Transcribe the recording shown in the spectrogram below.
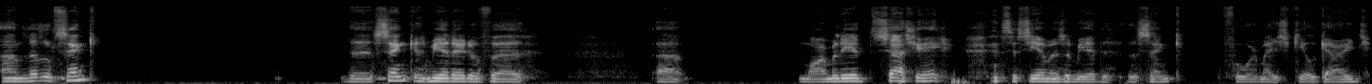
And little sink. The sink is made out of uh, uh, marmalade sachet. it's the same as I made the sink for my scale garage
